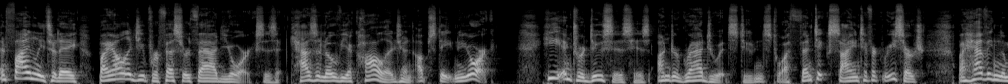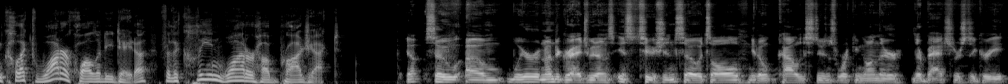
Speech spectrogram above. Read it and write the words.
And finally, today, biology professor Thad Yorks is at Cazenovia College in upstate New York. He introduces his undergraduate students to authentic scientific research by having them collect water quality data for the Clean Water Hub project. Yep. So um, we're an undergraduate institution, so it's all you know college students working on their their bachelor's degree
